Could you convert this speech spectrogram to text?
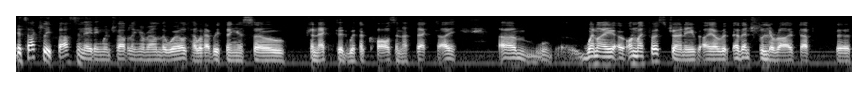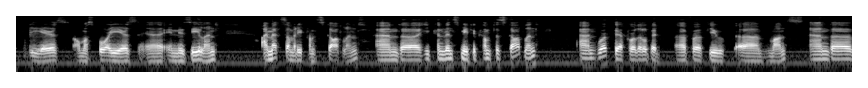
it's actually fascinating when traveling around the world how everything is so connected with a cause and effect. I, um, when I on my first journey, I eventually arrived after three years, almost four years uh, in New Zealand. I met somebody from Scotland, and uh, he convinced me to come to Scotland and work there for a little bit uh, for a few uh, months, and uh,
